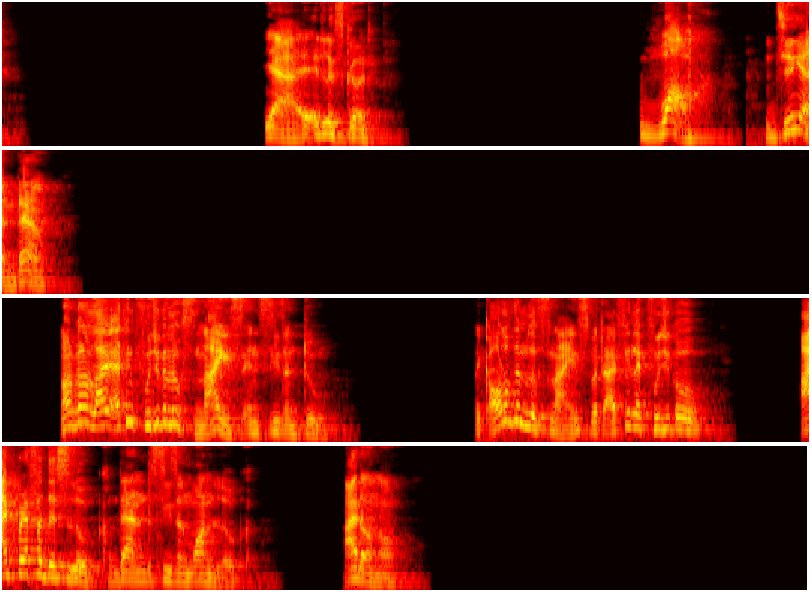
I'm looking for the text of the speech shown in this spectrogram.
yeah it, it looks good. Wow. Jian, damn. Not gonna lie i think fujiko looks nice in season 2 like all of them looks nice but i feel like fujiko i prefer this look than the season one look. I don't know.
